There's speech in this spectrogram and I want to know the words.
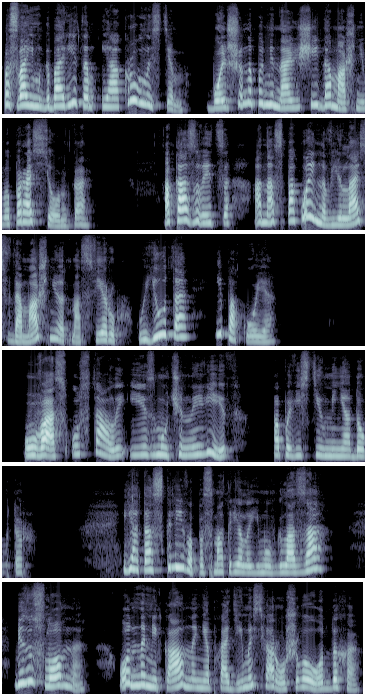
по своим габаритам и округлостям больше напоминающий домашнего поросенка. Оказывается, она спокойно влилась в домашнюю атмосферу уюта и покоя. «У вас усталый и измученный вид», – оповестил меня доктор. Я тоскливо посмотрела ему в глаза. Безусловно, он намекал на необходимость хорошего отдыха.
